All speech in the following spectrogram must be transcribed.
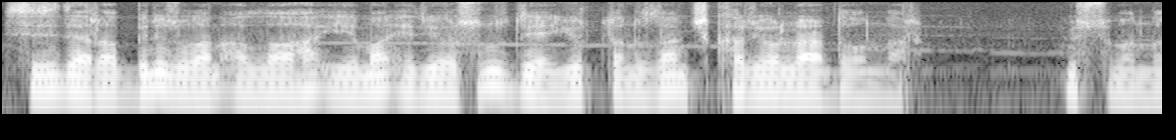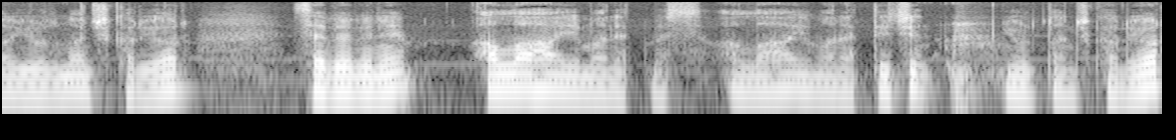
sizi de Rabbiniz olan Allah'a iman ediyorsunuz diye yurtlarınızdan çıkarıyorlardı onlar. Müslümanlar yurdundan çıkarıyor. Sebebini Allah'a iman etmez. Allah'a iman ettiği için yurttan çıkarıyor.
